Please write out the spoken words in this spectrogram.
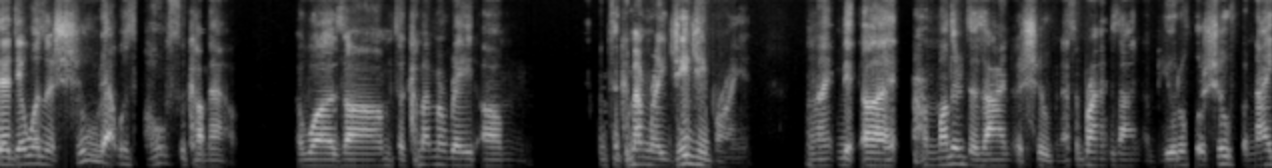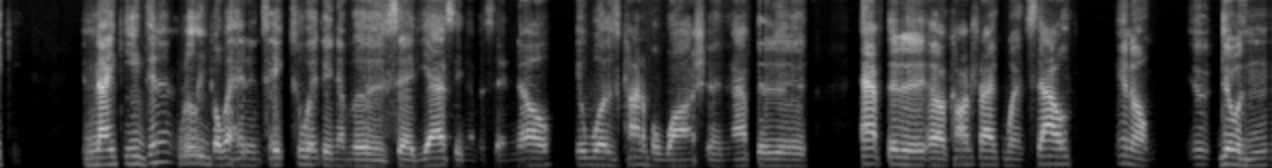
that there was a shoe that was supposed to come out. It was um, to commemorate um, to commemorate Gigi Bryant. Right? Uh, her mother designed a shoe. Vanessa Bryant designed a beautiful shoe for Nike. Nike didn't really go ahead and take to it. They never said yes. They never said no. It was kind of a wash. And after the after the uh, contract went south, you know, it- there was n-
